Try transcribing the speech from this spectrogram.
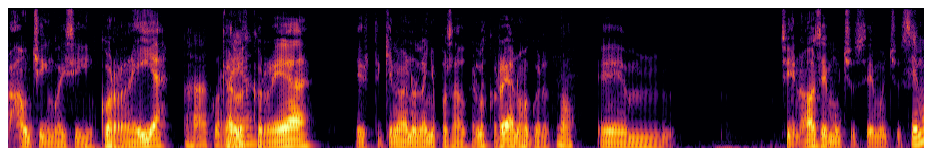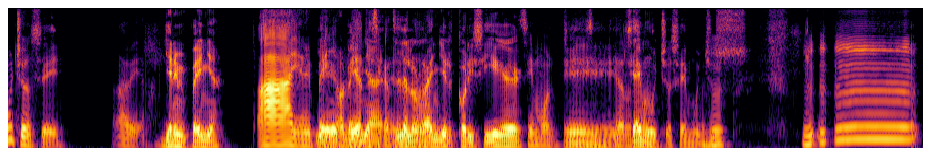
Ah, un chingo ahí sí. Correa. Ajá, Correa. Carlos Correa. Este, ¿Quién lo ganó el año pasado? Carlos Correa, no me acuerdo. No. Em, sí, no, sé muchos, sé muchos. Sí, hay muchos. Sí. A ver. Jeremy Peña. Ah, Jeremy Peña. Jeremy olvídate, Peña, se el de los todo. Rangers, Corey Seager. Simón. Sí, Eh, sí, sí, tienes hay razón. muchos, hay muchos. Mm, mm, mm.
